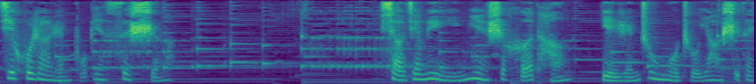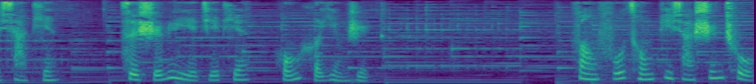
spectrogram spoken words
几乎让人不辨四时了。小径另一面是荷塘，引人注目，主要是在夏天。此时绿叶接天，红荷映日，仿佛从地下深处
